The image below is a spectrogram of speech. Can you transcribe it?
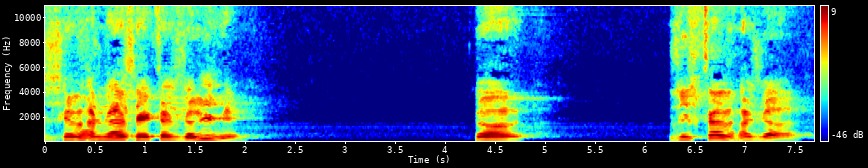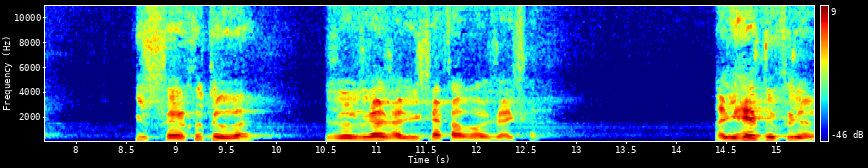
शे पन्नास एकर जमीन आहे. तो दुष्काळ भाजला की सहकुटुंब रोजगार झालीच्या कामावर जायचा. आणि हे दुखणं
